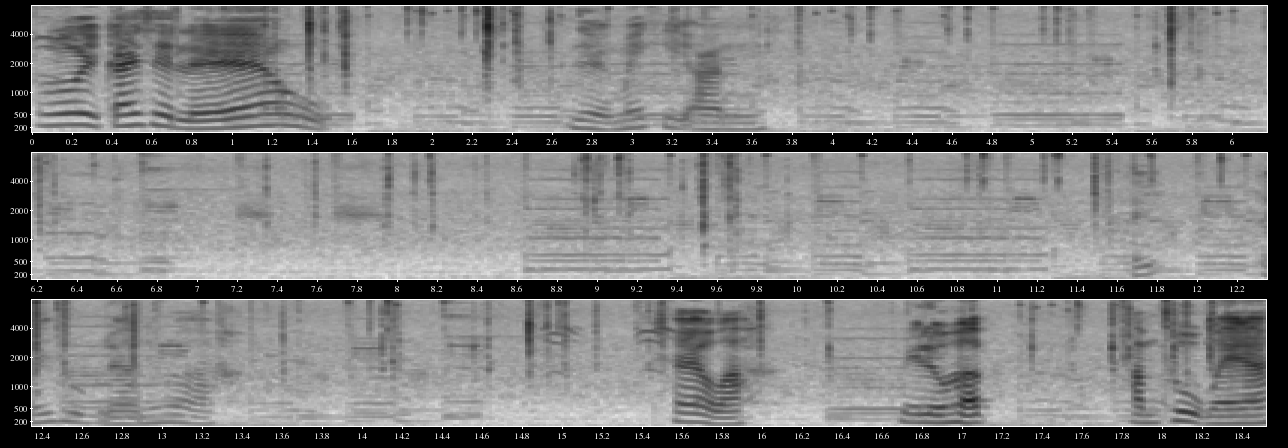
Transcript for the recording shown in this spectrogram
เฮ้ย ใกล้เสร็จแล้วเหลือไม่กี่อัน เอ้ย เอ้ย ถูกแล้วนี่ว่า ใช่เหรอวะ ไม่รู้ครับทำถูกไหมนะ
